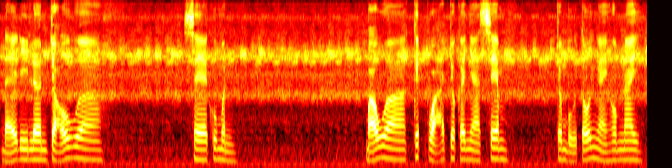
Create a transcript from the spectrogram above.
Để đi lên chỗ uh, xe của mình. Báo uh, kết quả cho cả nhà xem trong buổi tối ngày hôm nay.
